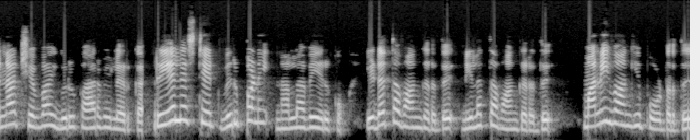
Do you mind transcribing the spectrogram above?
ஏன்னா செவ்வாய் குரு பார்வையில இருக்க ரியல் எஸ்டேட் விற்பனை நல்லாவே இருக்கும். இடத்தை வாங்குறது நிலத்தை வாங்குறது மணி வாங்கி போடுறது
